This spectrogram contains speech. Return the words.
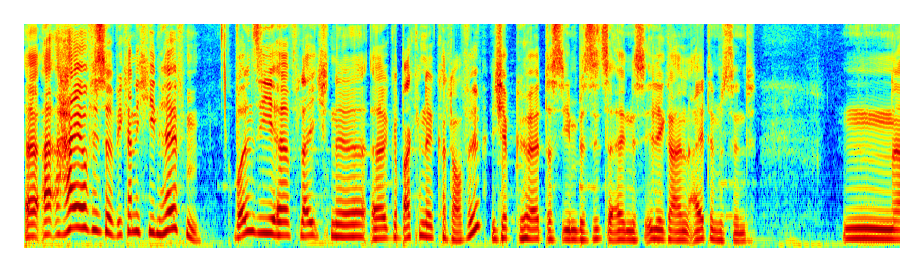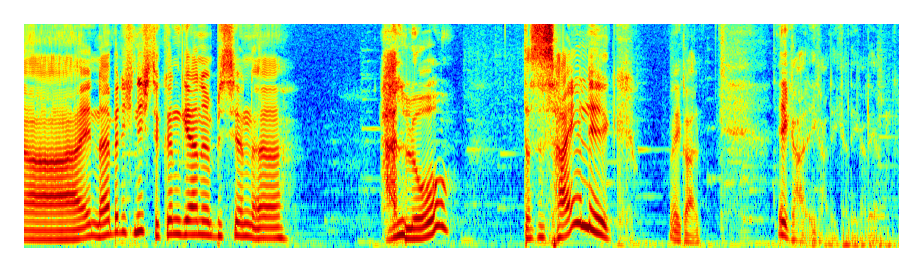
Äh, äh, hi Officer, wie kann ich Ihnen helfen? Wollen Sie äh, vielleicht eine äh, gebackene Kartoffel? Ich habe gehört, dass Sie im Besitz eines illegalen Items sind. Nein, nein, bin ich nicht. Sie können gerne ein bisschen, äh... Hallo? Das ist heilig. Egal. Egal, egal, egal, egal, egal.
